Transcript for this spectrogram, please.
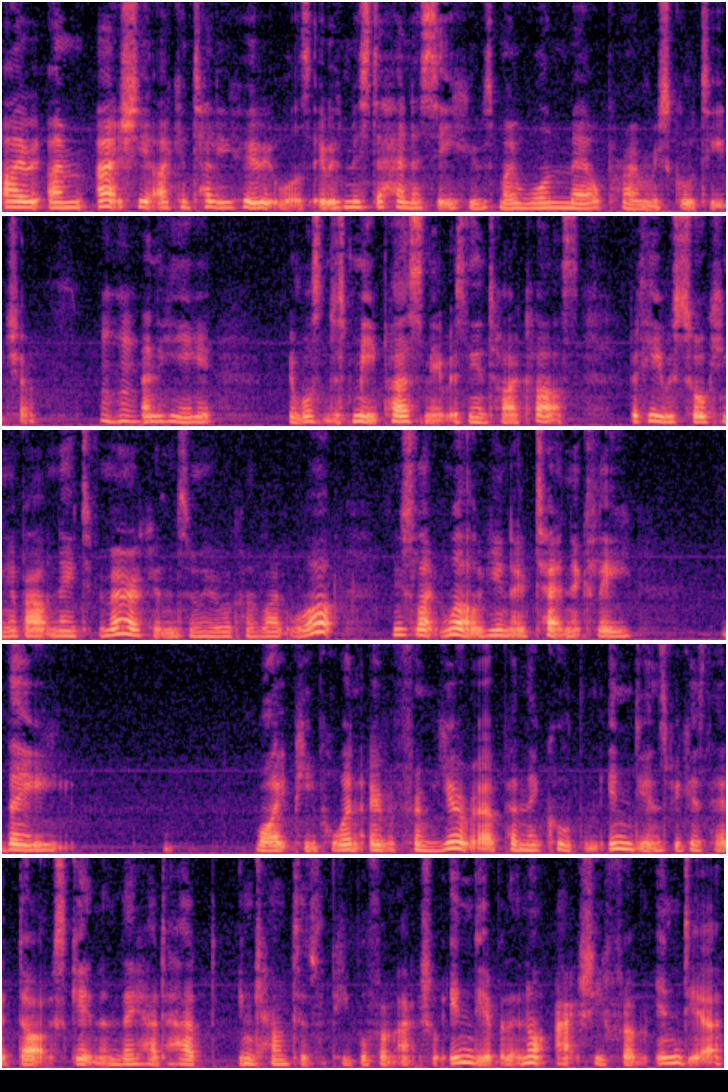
I, I'm actually. I can tell you who it was. It was Mr. Hennessy, who was my one male primary school teacher. Mhm. And he. It wasn't just me personally, it was the entire class. But he was talking about Native Americans. And we were kind of like, what? And he's like, well, you know, technically they white people went over from Europe and they called them Indians because they had dark skin and they had had encounters with people from actual India, but they're not actually from India.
